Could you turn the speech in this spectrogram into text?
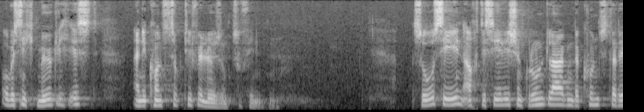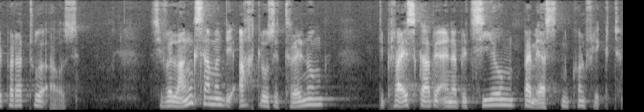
ob es nicht möglich ist, eine konstruktive Lösung zu finden. So sehen auch die seelischen Grundlagen der Kunst der Reparatur aus. Sie verlangsamen die achtlose Trennung, die Preisgabe einer Beziehung beim ersten Konflikt.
